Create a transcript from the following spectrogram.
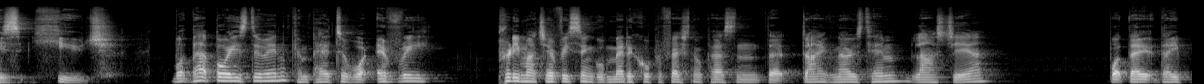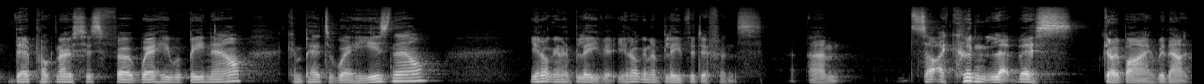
Is huge. What that boy is doing compared to what every, pretty much every single medical professional person that diagnosed him last year, what they, they their prognosis for where he would be now compared to where he is now, you're not going to believe it. You're not going to believe the difference. Um, so I couldn't let this go by without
